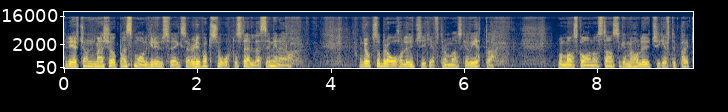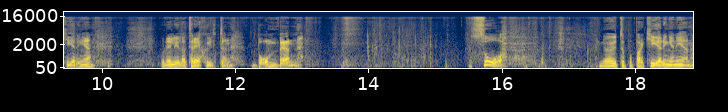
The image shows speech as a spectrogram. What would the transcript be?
Eftersom man kör på en smal grusväg så har det varit svårt att ställa sig menar jag. Men det är också bra att hålla utkik efter om man ska veta var man ska någonstans så kan man hålla utkik efter parkeringen. Och den lilla träskylten Bomben. Så. Nu är jag ute på parkeringen igen.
